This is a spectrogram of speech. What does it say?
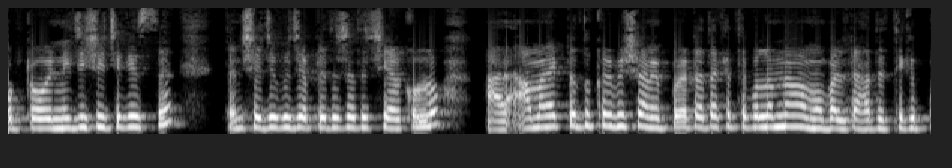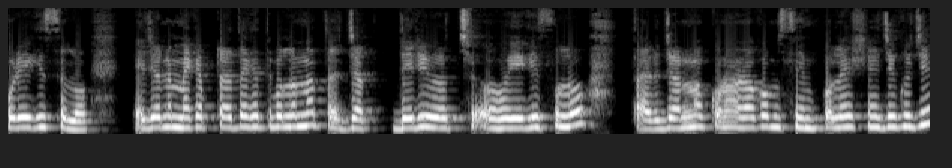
ওটা ওই নিজে সেজে গেছে, তাহলে সেজে গুজে আপনাদের সাথে শেয়ার করল। আর আমার একটা দুঃখের বিষয়, আমি পুরোটা দেখাতে পারলাম না, আমার মোবাইলটা হাতের থেকে পড়ে গেছিল। এই জন্য মেকআপটা দেখাতে পারলাম না, তার যা দেরি হয়ে গেছিল। তার জন্য কোন রকম সিম্পলে সেজে গুজে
